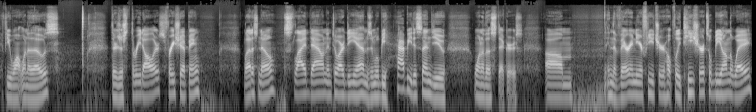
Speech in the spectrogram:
if you want one of those, they're just three dollars, free shipping let us know. Slide down into our DMs, and we'll be happy to send you one of those stickers. Um, in the very near future, hopefully, T-shirts will be on the way.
